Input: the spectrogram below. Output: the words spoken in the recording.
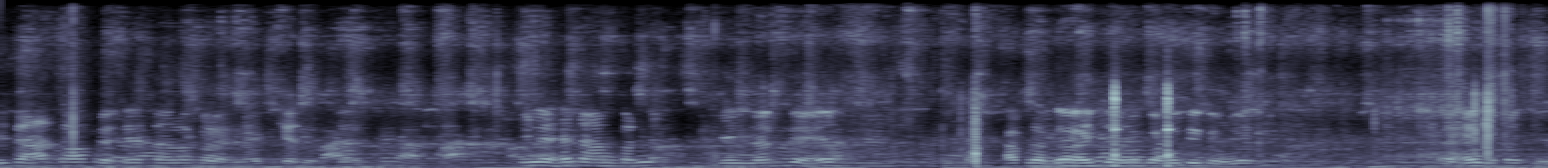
એટલે આ તો આપણે શેષા લગાડે, નાખીએ તો એટલે ને આમ કરીને એ નાખ આપણે દસ હજાર રૂપિયા સુધી તો હોય. હે પછી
